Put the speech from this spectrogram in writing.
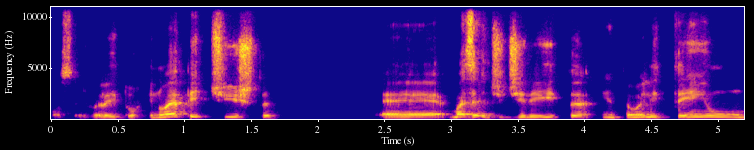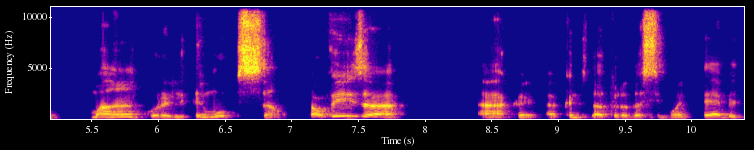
ou seja, o eleitor que não é petista, é, mas é de direita, então ele tem um, uma âncora, ele tem uma opção. Talvez a, a, a candidatura da Simone Tebet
